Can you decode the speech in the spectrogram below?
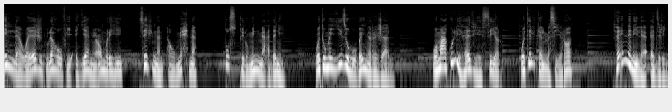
إلا ويجد له في أيام عمره سجنا أو محنة تثقل من معدنه وتميزه بين الرجال. ومع كل هذه السير وتلك المسيرات فإنني لا أدري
